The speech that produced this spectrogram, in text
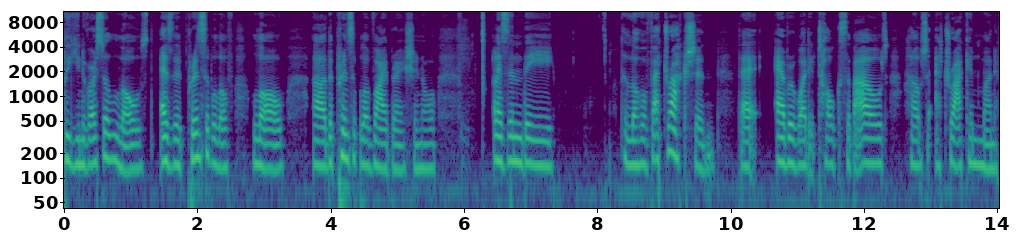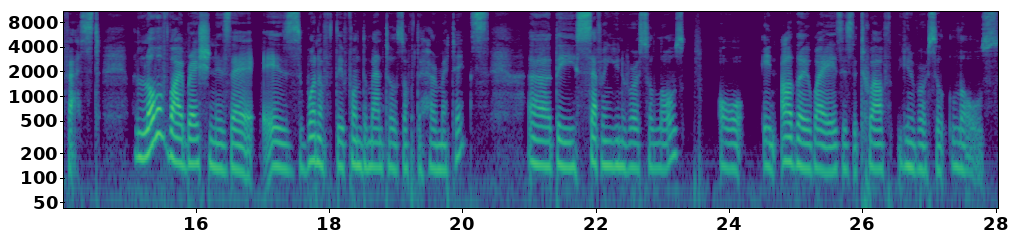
the universal laws as the principle of law, uh, the principle of vibration, or as in the the law of attraction that everybody talks about how to attract and manifest. Law of vibration is a, is one of the fundamentals of the Hermetics, uh, the seven universal laws, or in other ways is the twelve universal laws.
